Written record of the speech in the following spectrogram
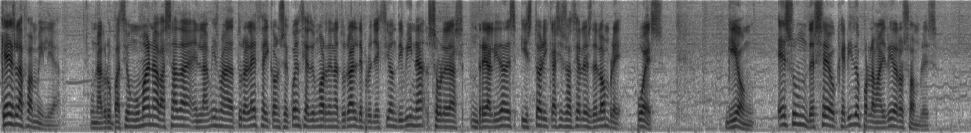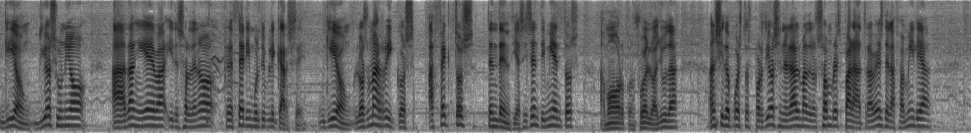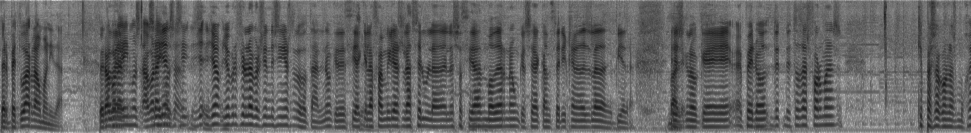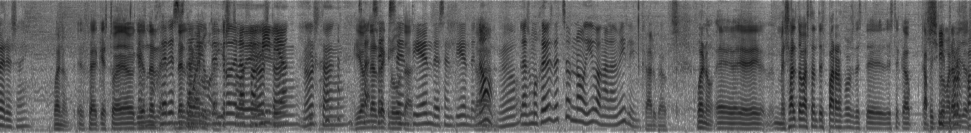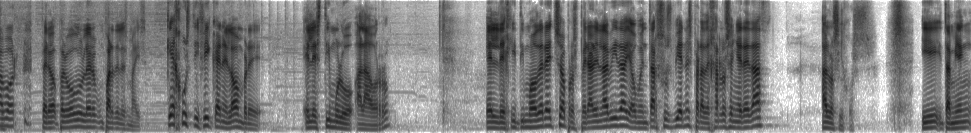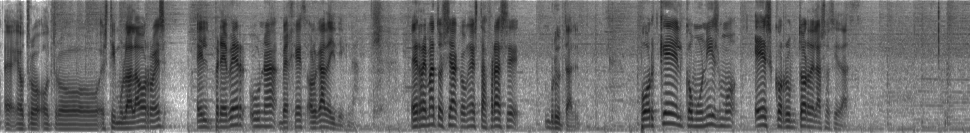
¿Qué es la familia? Una agrupación humana basada en la misma naturaleza y consecuencia de un orden natural de proyección divina sobre las realidades históricas y sociales del hombre. Pues, guion, es un deseo querido por la mayoría de los hombres. Guión, Dios unió a Adán y Eva y les ordenó crecer y multiplicarse. Guión, los más ricos afectos, tendencias y sentimientos, amor, consuelo, ayuda, han sido puestos por Dios en el alma de los hombres para, a través de la familia, perpetuar la humanidad. Pero ahora vimos, ahora sí, vimos a- sí, sí. Yo, yo prefiero la versión de Siniestro Total, ¿no? Que decía que la familia es la célula de la sociedad moderna, aunque sea cancerígena desde la edad de piedra. Vale. Es lo que. eh, Pero de, de todas formas, ¿qué pasó con las mujeres ahí? Bueno, que esto es el guion del, mujeres del están dentro de la es- No familia. están, no están. Guión O sea, del se- recluta. Se, entiende, se entiende. Claro. No, No. las mujeres de hecho no iban a la mili. Claro, claro. Bueno, eh, eh, me salto bastantes párrafos de este, de este cap- capítulo Sí, por maravilloso. favor. Pero, pero voy a leer un par de les máis. ¿Qué justifica en el hombre el estímulo al ahorro? El legítimo derecho a prosperar en la vida y aumentar sus bienes para dejarlos en heredad a los hijos. Y también eh, otro, otro estímulo al ahorro es el prever una vejez holgada y digna. E remato xa con esta frase brutal. ¿Por qué el comunismo es corruptor de la sociedad?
